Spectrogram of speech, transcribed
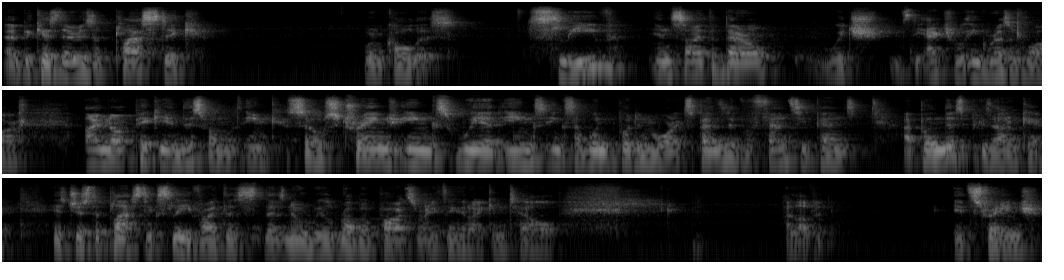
uh, because there is a plastic, what do we call this? Sleeve inside the barrel, which is the actual ink reservoir. I'm not picky in this one with ink. So strange inks, weird inks, inks I wouldn't put in more expensive or fancy pens. I put in this because I don't care. It's just a plastic sleeve, right? There's, there's no real rubber parts or anything that I can tell. I love it. It's strange,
